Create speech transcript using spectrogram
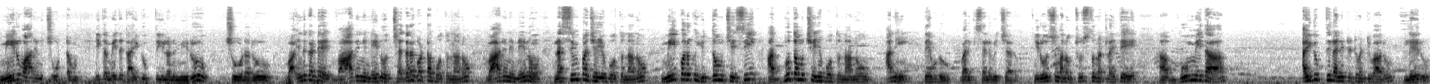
మీరు వారిని చూడటం ఇక మీదట ఐగుప్తీయులను మీరు చూడరు. వా- ఎందుకంటే వారిని నేను చెదరగొట్టబోతున్నాను వారిని నేను నశింపజేయబోతున్నాను మీ కొరకు యుద్ధము చేసి అద్భుతము చేయబోతున్నాను అని దేవుడు వారికి సెలవిచ్చారు. ఈరోజు మనం చూస్తున్నట్లయితే భూమి మీద ఐగుప్తులు అనేటటువంటి వారు లేరు.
